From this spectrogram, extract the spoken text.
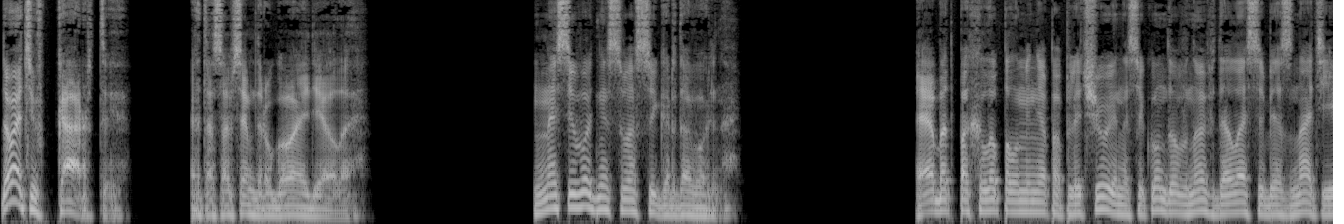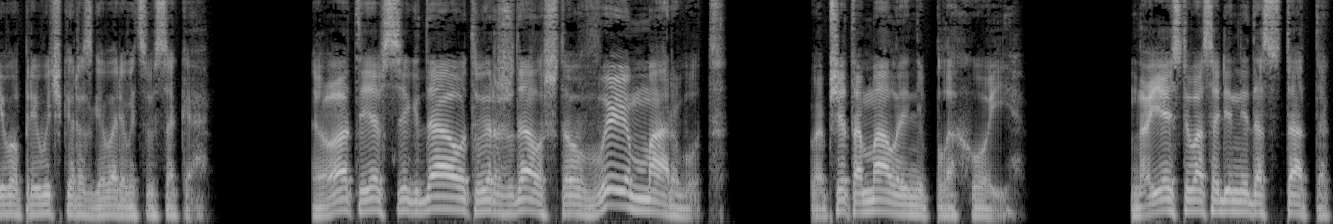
Давайте в карты. Это совсем другое дело. На сегодня с вас, Игорь, довольно. Эббот похлопал меня по плечу, и на секунду вновь дала себе знать его привычка разговаривать свысока. «Вот я всегда утверждал, что вы, Марвуд, вообще-то малый неплохой». Но есть у вас один недостаток.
